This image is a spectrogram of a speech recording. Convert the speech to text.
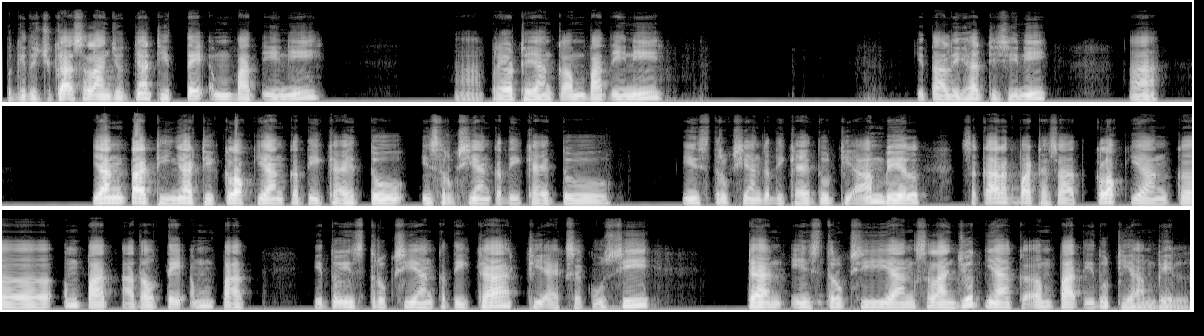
begitu juga selanjutnya di T4 ini, nah, periode yang keempat ini, kita lihat di sini, nah, yang tadinya di clock yang ketiga itu, instruksi yang ketiga itu, instruksi yang ketiga itu diambil, sekarang pada saat clock yang keempat atau T4, itu instruksi yang ketiga dieksekusi dan instruksi yang selanjutnya keempat itu diambil.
